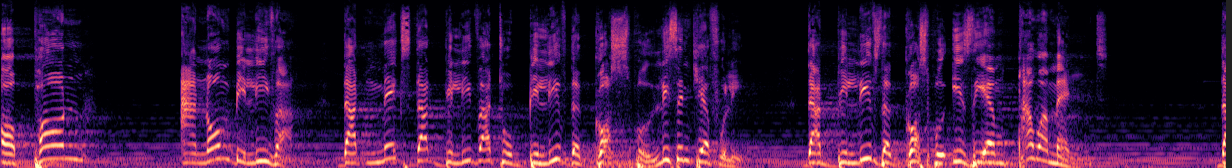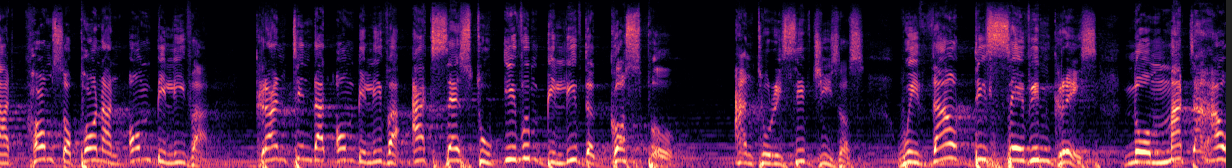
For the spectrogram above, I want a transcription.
upon an unbeliever that makes that believer to believe the gospel. Listen carefully. That believes the gospel is the empowerment that comes upon an unbeliever, granting that unbeliever access to even believe the gospel and to receive Jesus. Without this saving grace, no matter how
